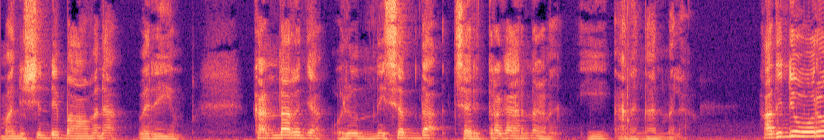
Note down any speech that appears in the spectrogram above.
മനുഷ്യന്റെ ഭാവന വരെയും കണ്ടറിഞ്ഞ ഒരു നിശബ്ദ ചരിത്രകാരനാണ് ഈ അനങ്ങാൻ മല അതിന്റെ ഓരോ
